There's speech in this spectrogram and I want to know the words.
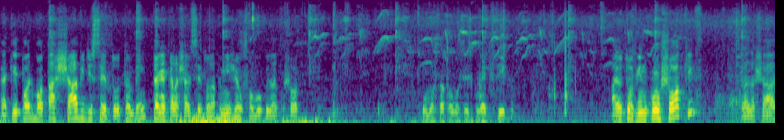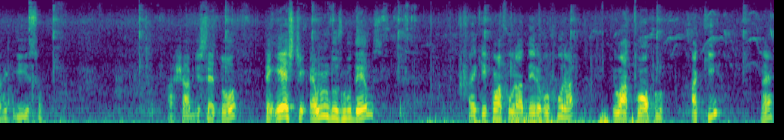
aqui pode botar chave de setor também. Pega aquela chave de setor lá para mim, Gel, por favor, cuidado com o choque. Vou mostrar para vocês como é que fica. Aí eu estou vindo com choque, atrás da chave, isso. A chave de setor. Tem, este é um dos modelos. Aqui com a furadeira eu vou furar. Eu acoplo aqui, né?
